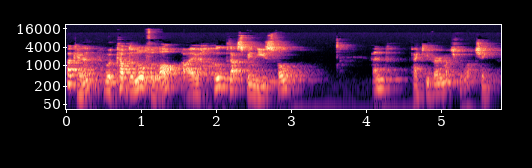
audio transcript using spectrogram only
Okay, we've covered an awful lot. I hope that's been useful, and thank you very much for watching.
